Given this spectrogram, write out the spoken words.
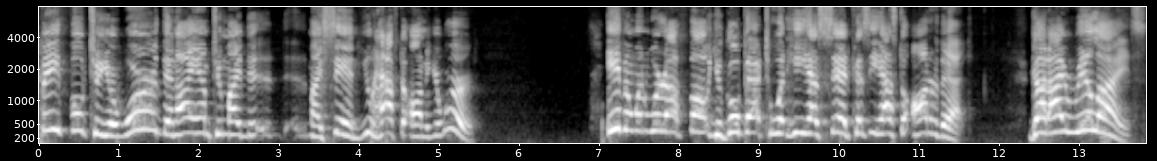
faithful to your word than I am to my, my sin. You have to honor your word. Even when we're at fault, you go back to what he has said because he has to honor that. God, I realize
